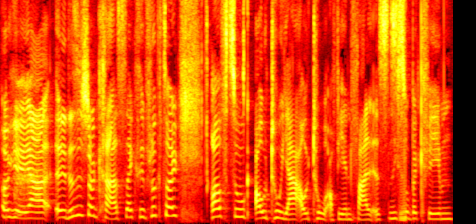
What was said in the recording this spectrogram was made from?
Okay, ja, äh, das ist schon krass. Sexy Flugzeug, Aufzug, Auto, ja, Auto auf jeden Fall ist nicht so bequem.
